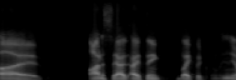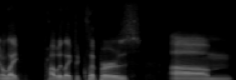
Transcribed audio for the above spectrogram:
uh, honestly, I, I think like the you know like probably like the Clippers, um,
